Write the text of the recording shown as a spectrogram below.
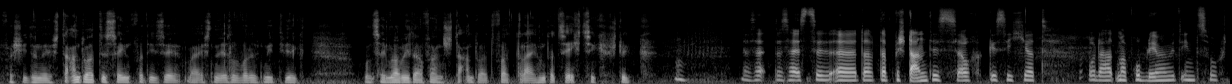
verschiedene Standorte sind für diese weißen Esel, wo das mitwirkt. Und sind wir wieder auf einem Standort von 360 Stück. Das, he- das heißt, äh, der, der Bestand ist auch gesichert oder hat man Probleme mit Inzucht?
